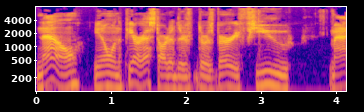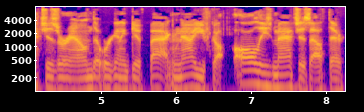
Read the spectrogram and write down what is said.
now, you know, when the PRS started, there's, there was very few matches around that we're going to give back. Now you've got all these matches out there.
